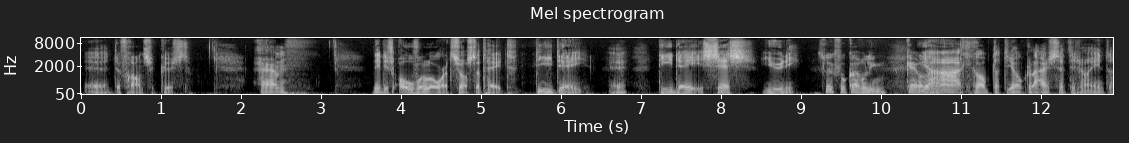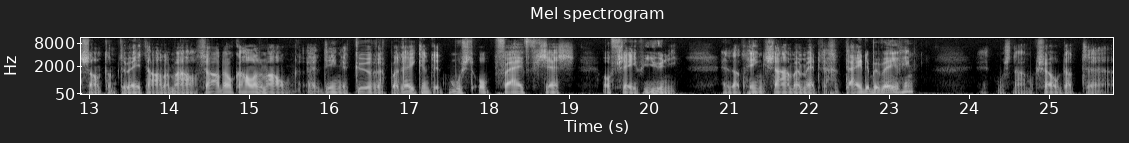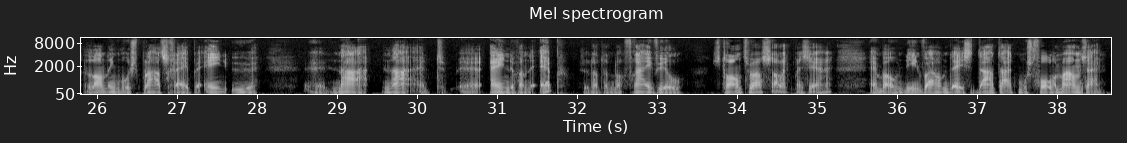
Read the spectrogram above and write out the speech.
eh, de Franse kust. Ehm, dit is Overlord, zoals dat heet. D-Day. D-Day is 6 juni. Dat is leuk voor Carolien. Caroline. Ja, ik hoop dat hij ook luistert. Het is wel interessant om te weten allemaal. Ze hadden ook allemaal eh, dingen keurig berekend. Het moest op 5, 6 of 7 juni. En dat hing samen met de getijdenbeweging. Het moest namelijk zo dat de landing moest plaatsgrijpen één uur eh, na, na het eh, einde van de app. Zodat er nog vrij veel strand was, zal ik maar zeggen. En bovendien, waarom deze data? Het moest volle maan zijn.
